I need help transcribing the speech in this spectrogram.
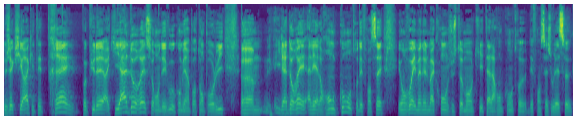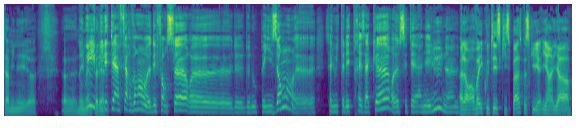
Jacques Chirac, qui était très populaire et qui adorait ce rendez-vous, combien important pour lui. il adorait aller à la rencontre des Français. Et on voit Emmanuel Macron, justement, qui est à la rencontre des Français. Je vous laisse terminer. Euh, oui, il était un fervent euh, défenseur euh, de, nos paysans. ça lui tenait très à cœur. C'était un élu. Alors, on va écouter ce qui se passe parce qu'il y, a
